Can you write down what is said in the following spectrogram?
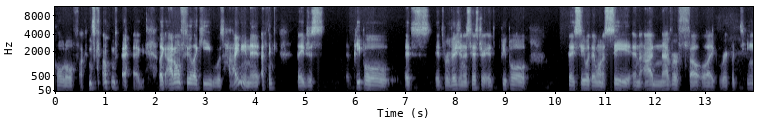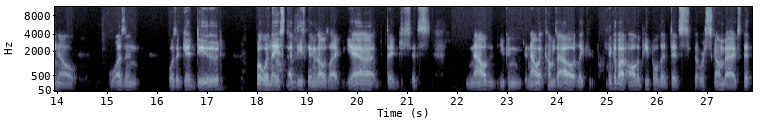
total fucking scumbag." Like I don't feel like he was hiding it. I think they just people. It's it's revisionist history. It's people. They see what they want to see, and I never felt like Rick Pitino wasn't was a good dude. But when they said these things, I was like, yeah, they. Just, it's now that you can now it comes out. Like think about all the people that did that were scumbags that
